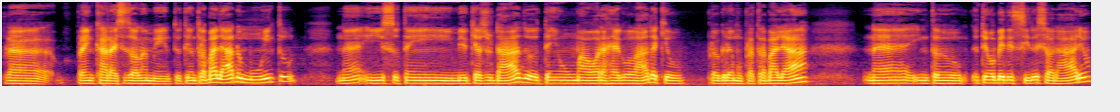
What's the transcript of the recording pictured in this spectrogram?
para encarar esse isolamento. Eu tenho trabalhado muito, né? E isso tem meio que ajudado. Eu tenho uma hora regulada que eu programo para trabalhar, né? Então eu, eu tenho obedecido esse horário.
